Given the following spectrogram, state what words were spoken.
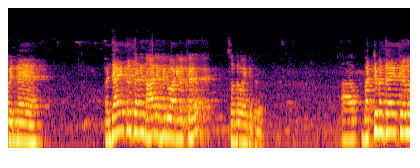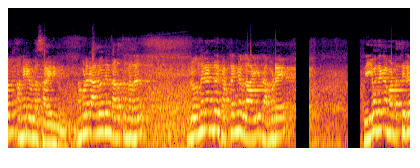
പിന്നെ പഞ്ചായത്തിൽ തന്നെ നാല് അംഗൻവാടികൾക്ക് സ്വന്തമായി കെട്ടിടം. മറ്റ് പഞ്ചായത്തുകളിലും അങ്ങനെയുള്ള സാഹചര്യങ്ങളുണ്ട് നമ്മളൊരു ആലോചന നടത്തുന്നത് ഒരു ഒന്ന് രണ്ട് ഘട്ടങ്ങളിലായി നമ്മുടെ നിയോജക മണ്ഡലത്തിലെ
